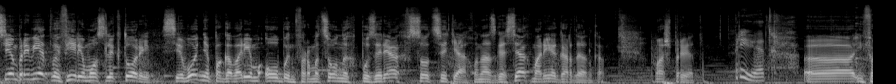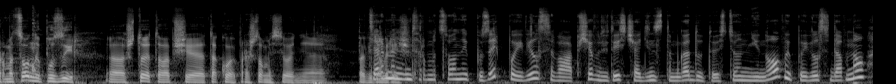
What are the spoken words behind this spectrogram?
Всем привет! В эфире Мослекторий. Сегодня поговорим об информационных пузырях в соцсетях. У нас в гостях Мария Горденко. Маш, привет. Привет. Э, информационный пузырь. Э, что это вообще такое? Про что мы сегодня Термин речь? информационный пузырь появился вообще в 2011 году, то есть он не новый, появился давно,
